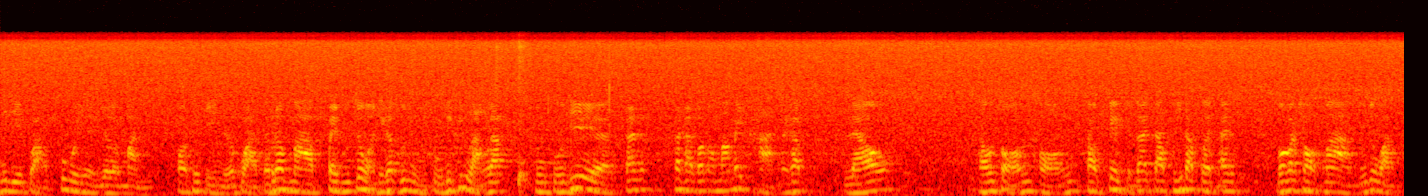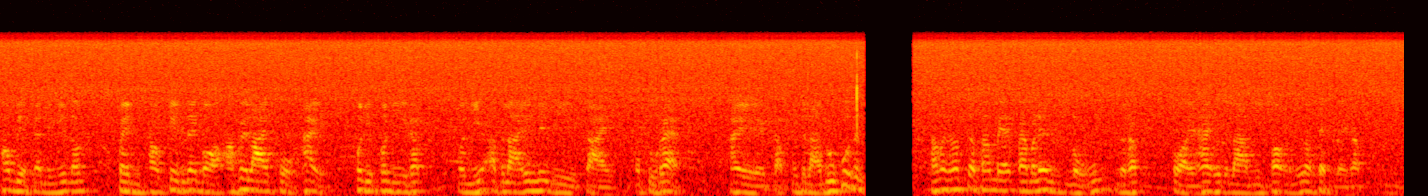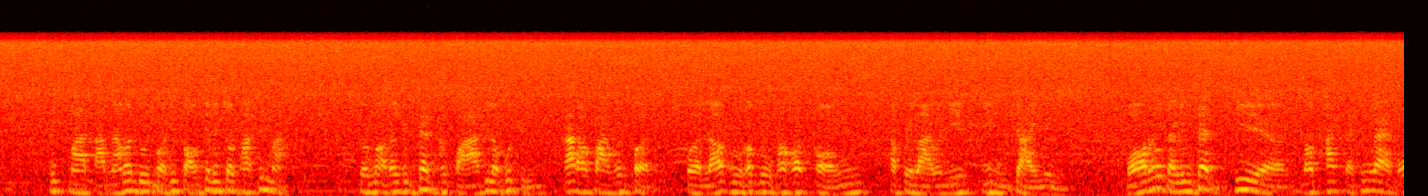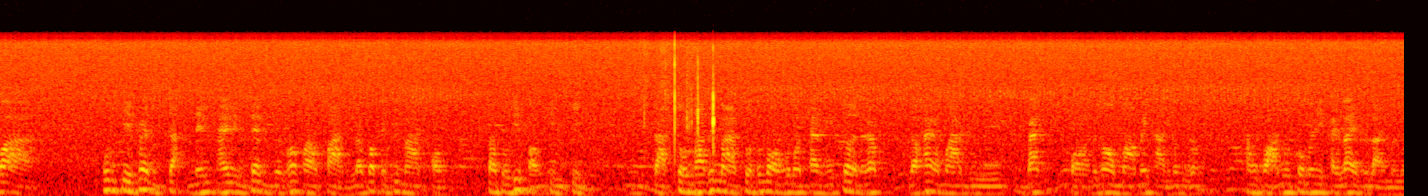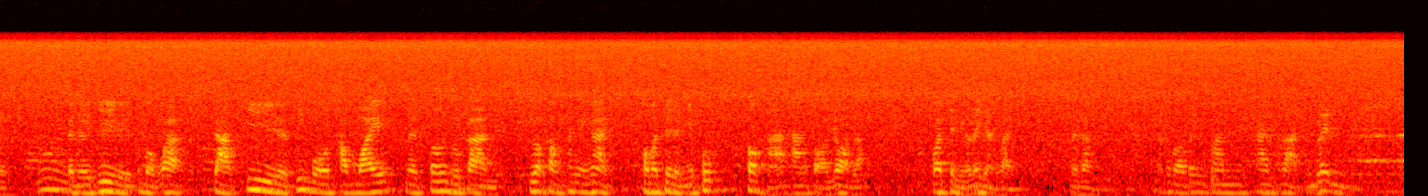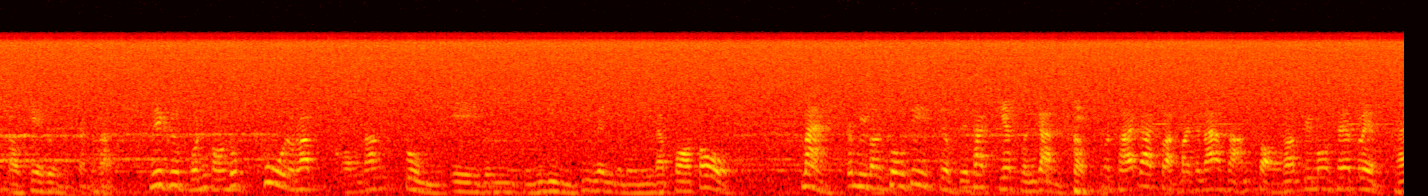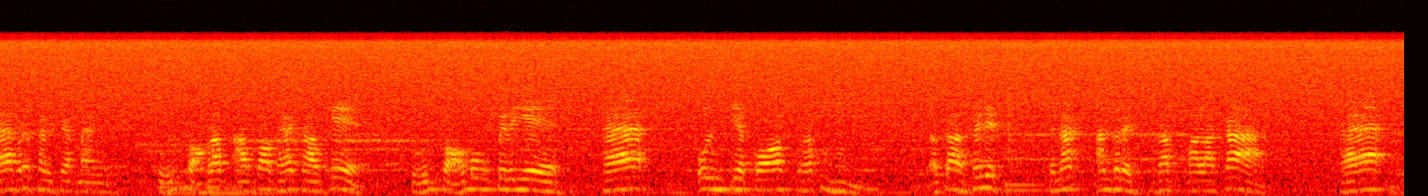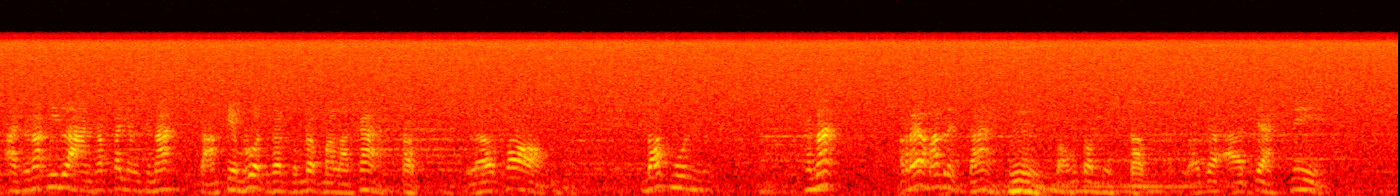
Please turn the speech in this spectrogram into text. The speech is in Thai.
นี่ดีกว่าคู่มือเยอรมันพอสถิติเหนือกว่าแต่เริ่มมาเป็นจังหวะนี้ครับดูหนึ่งศูนย์ที่ขึ้นหลังแล้วหนึ่งศูนย์ที่การสกัดบอลออกมาไม่ขาดนะครับ แล้วเสาสองของชาวเก้เก็บได้จากพีดับเปิดไปบอลกระชอกมาดูจังหวะเข้าเบียดกันอย่างนี้แล้วเป็นชาวเก้ที่ได้บอลอัพเวลายโขกให้พอดีพอดีครับ วันนี้อัพเวลายเล่นได้ดีจ่ายประตูแรกให้กับเทนเจลาดูคู่กันทำให้เขาจะทำแปลมาเล่นหลงนะครับ ปล่อยให้เทนเจลามีช่องนี้ก็เสร็จเลยครับ ลิกมาตามน้ำมาดูต่อที่สองจะเป็นโจนพาขึ้นมาโจนมาออกทางริมเส้นทางขวาที่เราพูดถึงตาฟางคนเปิด เปิดแล้วดูครับดูพาคอสของอัปเปลาวันนี้ยิงหนึ่งจ่ายหนึ่งบอลตั้งแต่ริมเส้นที่เราทักแต่ครึ่งแรกว่าคุณกีเฟนจะเน้นใช้ริมเส้นโดยเฉพาะฟาฟางแล้วก็เป็นที่มาของประตูที่สองจริงๆ จากโจนพาขึ้นมาตัวสมองลงมาแทนฮุกเกอร์นะครับแล้วให้ออกมาดูแบ็คบอลแล้วก็มาไม่ทันก็ครับทางขวานู้นก็ไม่มีใครไล่เวลามาเลยเป็นเลยที่ต้องบอกว่า จากที่ที่โบทำไว้ในต้นฤดูกาลที่ว่าฟังท่านง่ายๆพอมาเจออย่างนี้ปุ๊บต้องหาทางต่อยอดแล้วว่าจะเหนือได้อย่างไรนะครับแล้วก็บอกเป็นความชาญฉลาดของเล่นเราเก้ด้วยเหมือนกันนะครับ นี่คือผลของทุกคู่นะครับของทั้งกลุ่ม A จนถึง D ที่เล่นกันตรงนี้ครับปอโต้แม่ก็มีบางช่วงที่เกือบเสียท่าเกียสเหมือนกันครับสุดท้ายก็กลับมาชนะ 3-2 ครับดิโมเซเกรตแพ้พระชังแชร์แมง0-2 ครับอาร์ซอแพ้ชาวเก้ 0-2 มงเปรีเย แพ้โอลิมเปียกอสครับอื้อหือแล้วก็เซนิตชนะอันเดรสครับมาลาก้าแพ้อาชนะมิลานครับก็ยังชนะ 3 เกมรวดครับสำหรับมาลาก้าครับ แล้วก็ดอร์ทมุนด์ชนะเรอัลมาดริดได้อืม2ต่อ1ครับ แล้วก็อาแจ็คนี่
